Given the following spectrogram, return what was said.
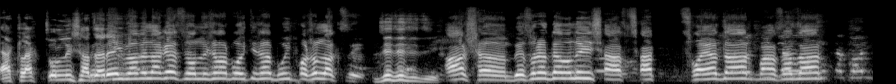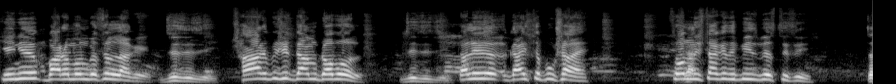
এক লাখ চল্লিশ হাজারে? কীভাবে লাগে? চল্লিশ হাজার পঁয়ত্রিশ হাজার বই ফসল লাগছে। জি জি জি জি। আর বেতনের দাম হলে সাত সাত ছয় হাজার পাঁচ হাজার কিনে বারো মন বেতন লাগে। জি জি জি। সার বেশির দাম ডবল। জি জি জি। তাহলে গাছ তো পুষায়। চল্লিশ টাকা পিস বেচতেছি। তা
